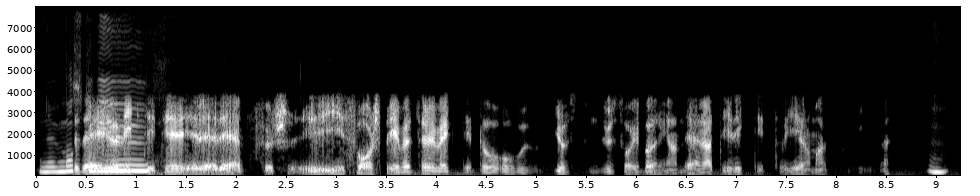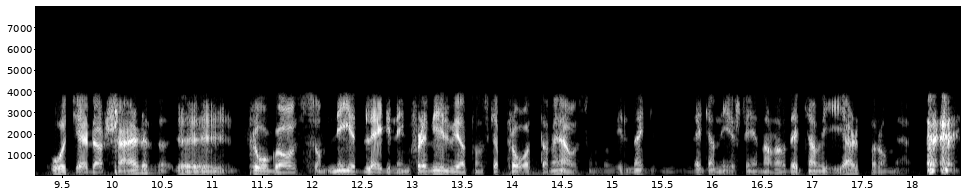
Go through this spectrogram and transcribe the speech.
Nu måste det är ju vi viktigt. Det det för, I svarsbrevet så är det viktigt och, och just som du sa i början, det är att det är viktigt att ge dem alternativ. Mm. Åtgärda själv, eh, fråga oss om nedläggning, för det vill vi att de ska prata med oss om de vill lägga ner stenarna och det kan vi hjälpa dem med.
